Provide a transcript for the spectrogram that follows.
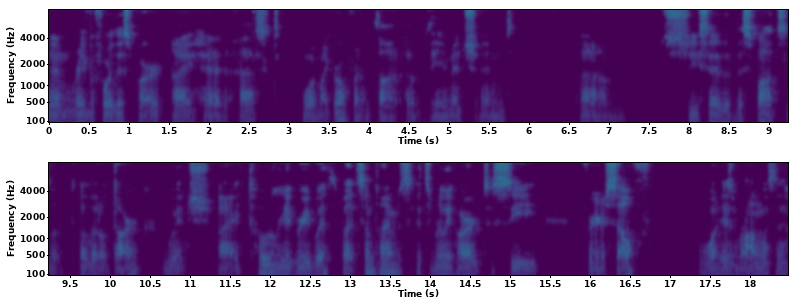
And right before this part, I had asked what my girlfriend thought of the image, and um, she said that the spots looked a little dark, which I totally agreed with, but sometimes it's really hard to see for yourself what is wrong with the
